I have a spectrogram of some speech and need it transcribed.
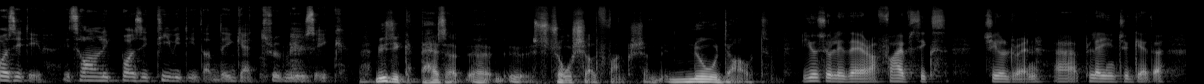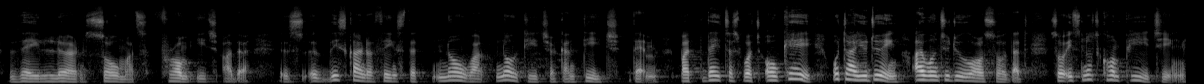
positive. It's only positivity that they get through music. Music has a, a social function no doubt. Usually there are five six children uh, playing together, they learn so much from each other. It's, uh, these kind of things that no one, no teacher can teach them, but they just watch, okay, what are you doing? I want to do also that. So it's not competing,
